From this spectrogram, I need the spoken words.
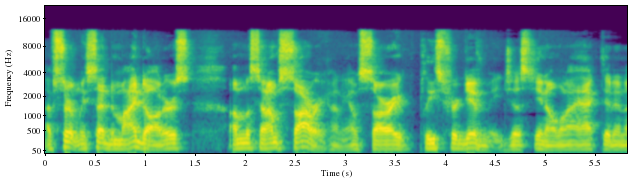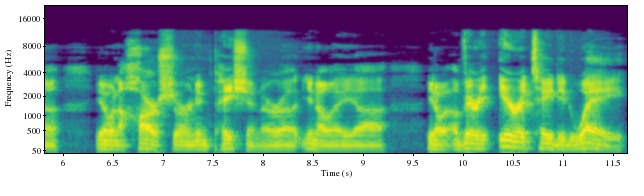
I've certainly said to my daughters, um, listen, I'm sorry, honey. I'm sorry. Please forgive me. Just, you know, when I acted in a, you know, in a harsh or an impatient or a, you know, a, uh, you know, a very irritated way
